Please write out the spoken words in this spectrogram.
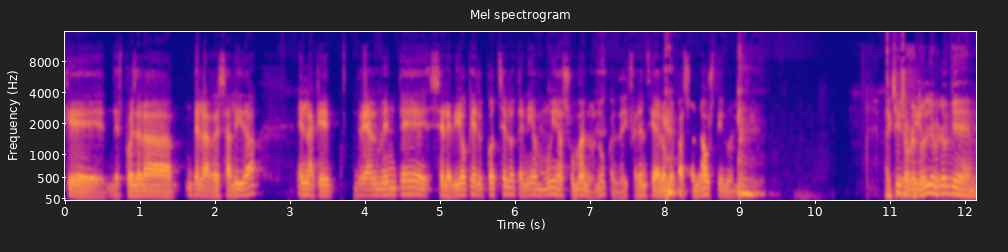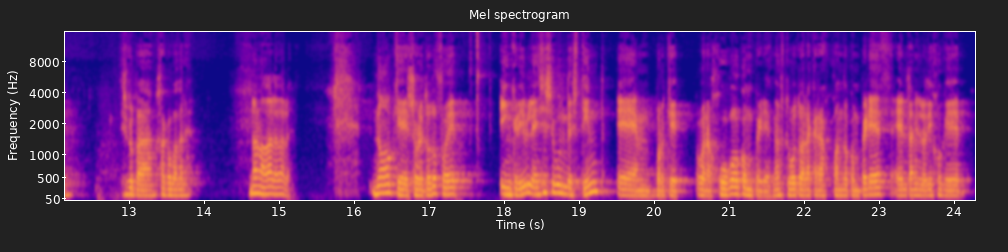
que después de la, de la resalida, en la que realmente se le vio que el coche lo tenía muy a su mano, ¿no? Con la diferencia de lo que pasó en Austin o en México. Sí, sobre decir... todo yo creo que. Disculpa, Jacobo, dale. No, no, dale, dale. No, que sobre todo fue increíble ese segundo stint, eh, porque, bueno, jugó con Pérez, ¿no? Estuvo toda la carrera jugando con Pérez. Él también lo dijo que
